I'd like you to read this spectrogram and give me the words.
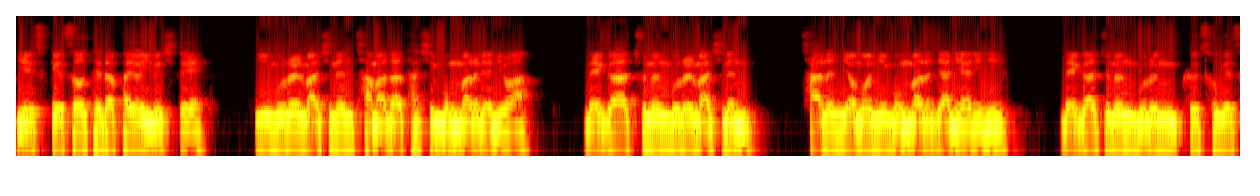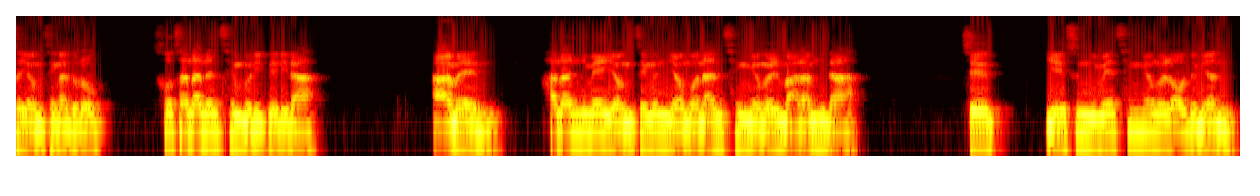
예수께서 대답하여 이르시되 이 물을 마시는 자마다 다시 목마르려니와 내가 주는 물을 마시는 자는 영원히 목마르지 아니하리니 내가 주는 물은 그 속에서 영생하도록 솟아나는 샘물이 되리라. 아멘. 하나님의 영생은 영원한 생명을 말합니다. 즉, 예수님의 생명을 얻으면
